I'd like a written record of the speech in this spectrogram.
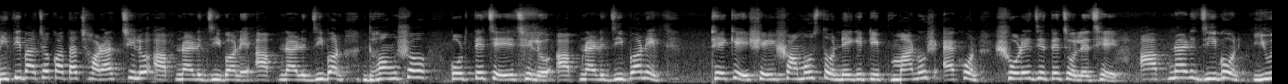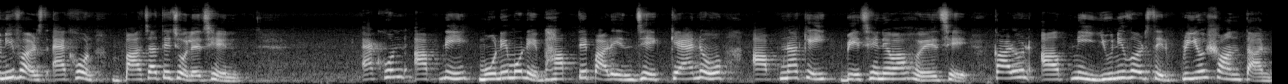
নেতিবাচকতা ছড়াচ্ছিল আপনার জীবনে। আপনার জীবন ধ্বংস করতে চেয়েছিল। আপনার জীবনে থেকে সেই সমস্ত নেগেটিভ মানুষ এখন সরে যেতে চলেছে। আপনার জীবন ইউনিভার্স এখন বাঁচাতে চলেছেন। এখন আপনি মনে মনে ভাবতে পারেন যে কেন আপনাকেই বেছে নেওয়া হয়েছে। কারণ আপনি ইউনিভার্সের প্রিয় সন্তান।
